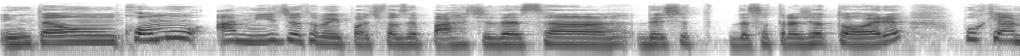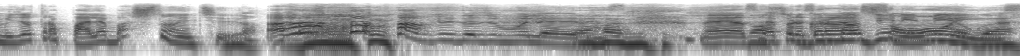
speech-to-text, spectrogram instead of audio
Então, como a mídia também pode fazer parte dessa, desse, dessa trajetória, porque a mídia atrapalha bastante a vida de mulheres. né? As Nosso representações. inimigo, é.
